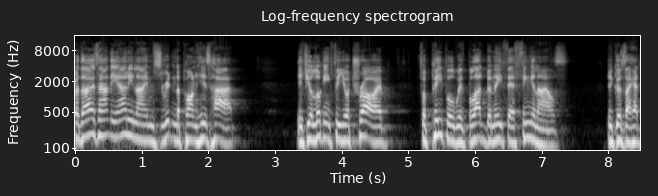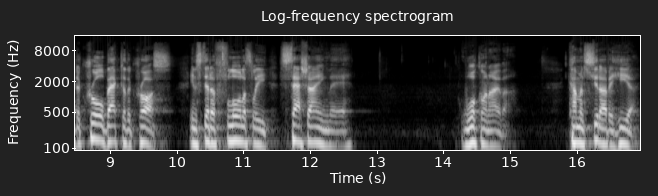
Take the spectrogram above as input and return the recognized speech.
but those aren't the only names written upon His heart. If you're looking for your tribe, for people with blood beneath their fingernails, because they had to crawl back to the cross instead of flawlessly sashaying there." Walk on over. Come and sit over here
